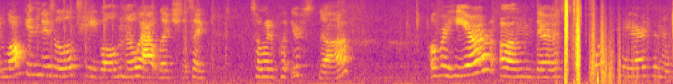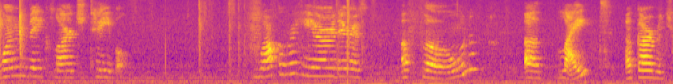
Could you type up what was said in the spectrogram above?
You walk in, there's a little table, no outlets, just like somewhere to put your stuff. Over here, um, there's four chairs and a one big large table. You walk over here, there's a phone, a light, a garbage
